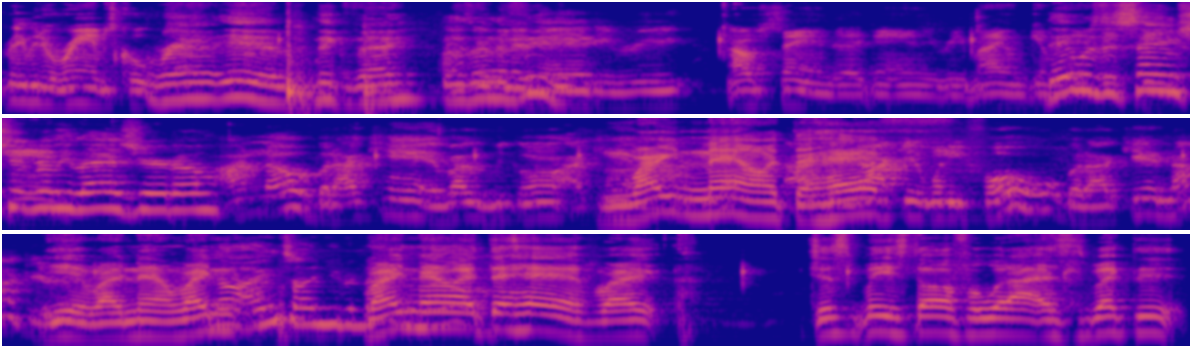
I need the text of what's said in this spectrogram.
Maybe the Rams coach. Ram, yeah, McVay. They I'm was giving it to undefeated. Andy Reid. I was saying that again, Andy Reid. I don't give They was the same shit really last year though. I know, but I can't. If I be going, I can't. Right knock it. now at the I can half- knock it when he fold, but I can't knock it. Yeah, right now, right No, now, I ain't telling you to. knock right now at the half, right? Just based off of what I expected,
